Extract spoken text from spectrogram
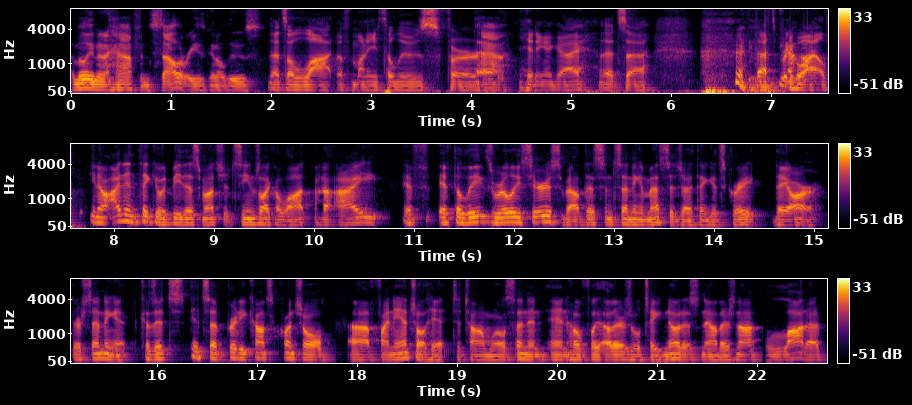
a million and a half in salary he's going to lose. That's a lot of money to lose for Yeah. hitting a guy. That's uh, that's pretty wild. You know, I didn't think it would be this much. It seems like a lot, but I if if the league's really serious about this and sending a message, I think it's great. They are. They're sending it because it's it's a pretty consequential uh, financial hit to Tom Wilson, and and hopefully others will take notice. Now, there's not a lot of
